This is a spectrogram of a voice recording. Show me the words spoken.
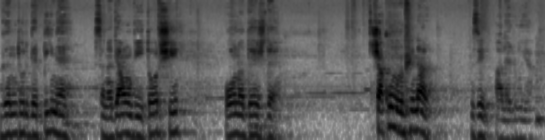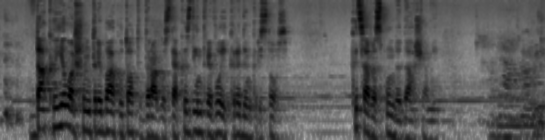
gânduri de bine, să ne dea un viitor și o nădejde. Și acum, în final, zi, aleluia. Dacă eu aș întreba cu toată dragostea câți dintre voi cred în Hristos, cât ar răspunde da și amin? Amin.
